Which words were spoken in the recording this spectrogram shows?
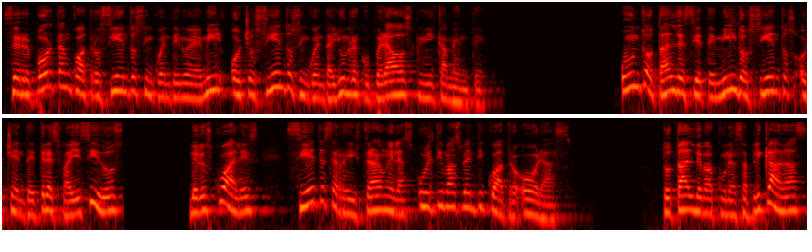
Se reportan 459.851 recuperados clínicamente. Un total de 7.283 fallecidos, de los cuales 7 se registraron en las últimas 24 horas. Total de vacunas aplicadas,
